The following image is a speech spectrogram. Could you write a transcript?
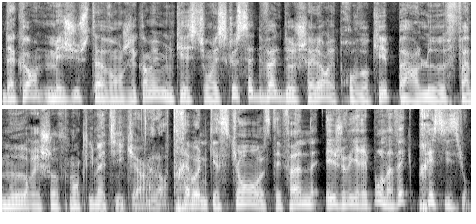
D'accord, mais juste avant, j'ai quand même une question. Est-ce que cette vague de chaleur est provoquée par le fameux réchauffement climatique? Alors très bonne question Stéphane et je vais y répondre avec précision.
